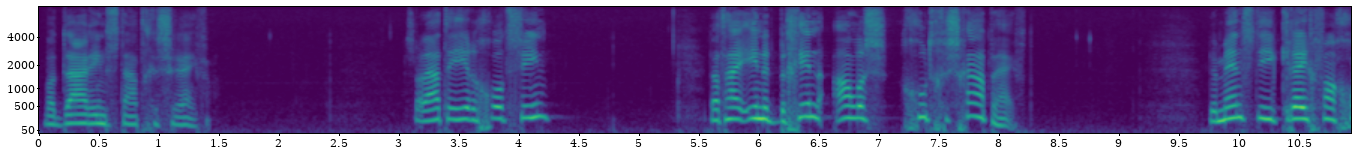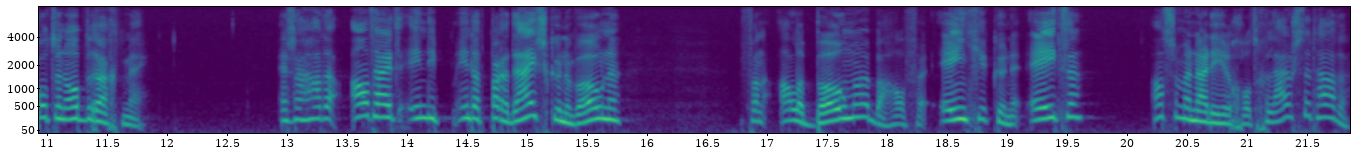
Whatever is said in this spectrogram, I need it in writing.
wat daarin staat geschreven. Zo laat de Heere God zien dat hij in het begin alles goed geschapen heeft. De mens die kreeg van God een opdracht mee. En ze hadden altijd in, die, in dat paradijs kunnen wonen. Van alle bomen, behalve eentje, kunnen eten. Als ze maar naar de Heere God geluisterd hadden.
